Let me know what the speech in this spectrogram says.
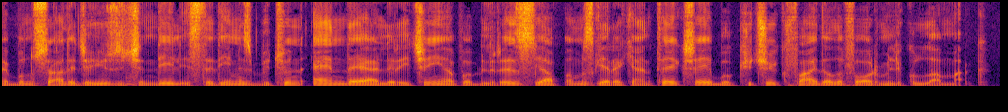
Ve bunu sadece 100 için değil, istediğimiz bütün n değerleri için yapabiliriz. Yapmamız gereken tek şey bu küçük faydalı formülü kullanmak.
